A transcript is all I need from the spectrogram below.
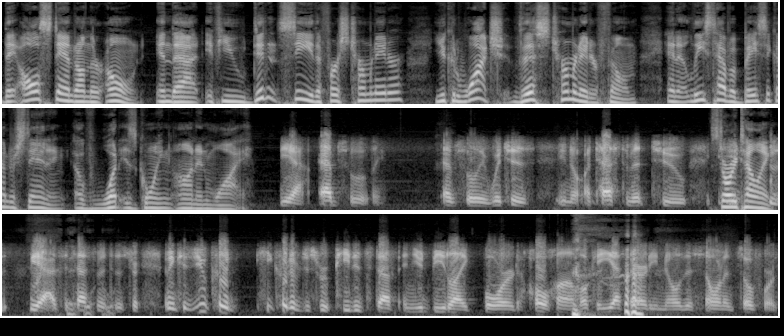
they all stand on their own in that if you didn't see the first terminator you could watch this terminator film and at least have a basic understanding of what is going on and why Yeah, absolutely, absolutely. Which is, you know, a testament to storytelling Yeah, it's a testament to the story. I mean, because you could, he could have just repeated stuff, and you'd be like bored, ho hum. Okay, yes, I already know this, so on and so forth.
